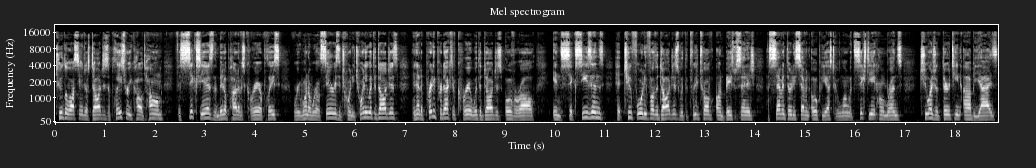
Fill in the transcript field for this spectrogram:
to the Los Angeles Dodgers, a place where he called home for six years in the middle part of his career, a place where he won a World Series in 2020 with the Dodgers and had a pretty productive career with the Dodgers overall in six seasons. Hit 240 for the Dodgers with a 312 on base percentage, a 737 OPS to go along with 68 home runs, 213 RBIs,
